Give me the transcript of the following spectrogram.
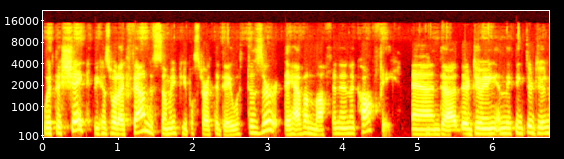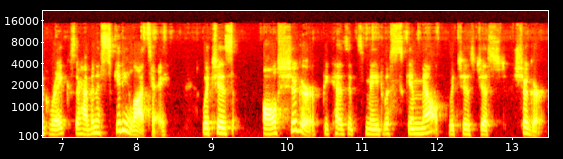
with a shake because what I found is so many people start the day with dessert. They have a muffin and a coffee, and uh, they're doing, and they think they're doing great because they're having a skinny latte, which is all sugar because it's made with skim milk, which is just sugar.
